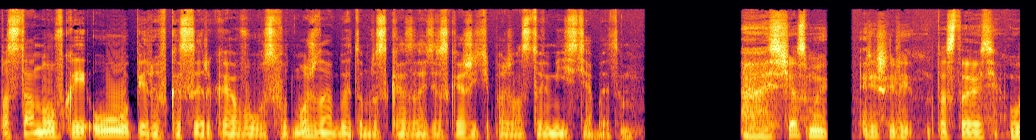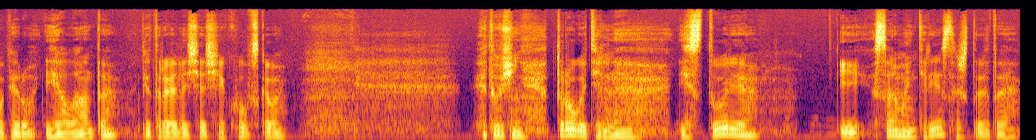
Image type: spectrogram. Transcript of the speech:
постановкой оперы в КСРК ВУЗ. Вот можно об этом рассказать? Расскажите, пожалуйста, вместе об этом. А сейчас мы решили поставить оперу «Иоланта» Петра Ильича Чайковского. Это очень трогательная история. И самое интересное, что это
